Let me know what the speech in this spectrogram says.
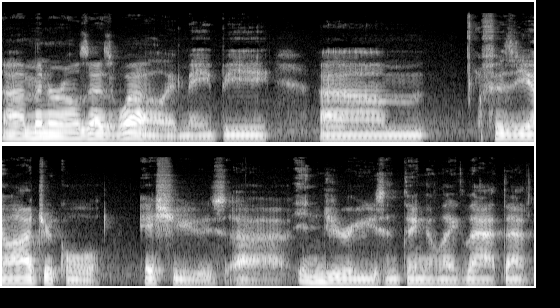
uh, minerals as well. It may be um, physiological issues, uh, injuries, and things like that that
